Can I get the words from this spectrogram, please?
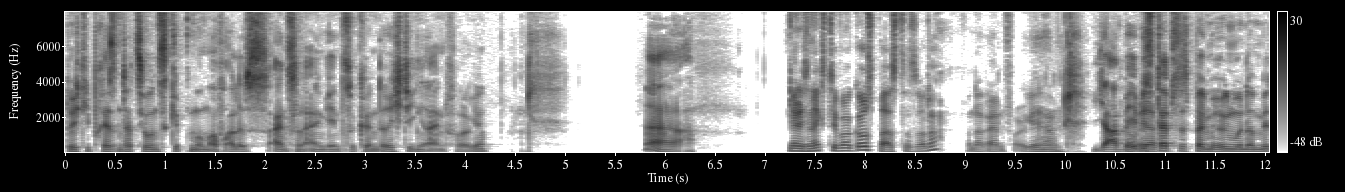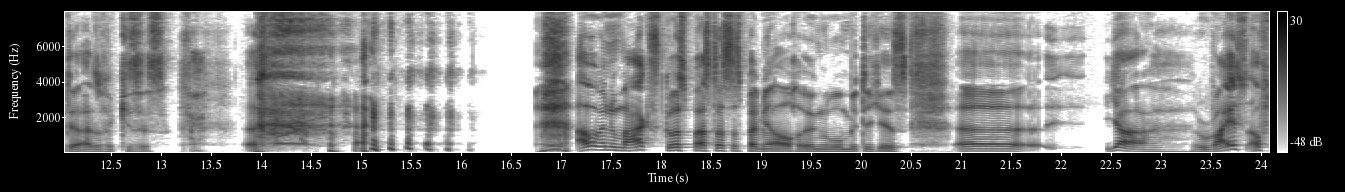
durch die Präsentation skippen, um auf alles einzeln eingehen zu können, der richtigen Reihenfolge. Ja. Ja, das nächste war Ghostbusters, oder? Von der Reihenfolge her. Ja, Baby ja. Steps ist bei mir irgendwo in der Mitte, also vergiss es. Aber wenn du magst, Ghostbusters, das bei mir auch irgendwo mittig ist. Äh, ja, Rise of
